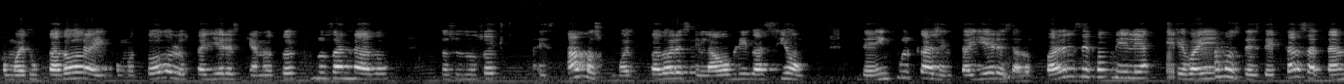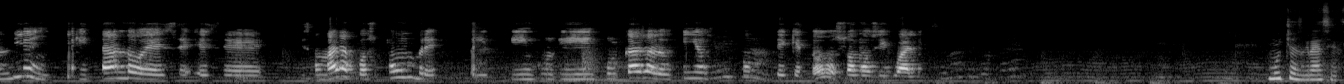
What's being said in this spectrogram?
como, educadora y como todos los talleres que a nosotros nos han dado, entonces nosotros estamos como educadores en la obligación de inculcar en talleres a los padres de familia que vayamos desde casa también quitando ese, ese, esa mala costumbre y, inculcar a los niños de que todos somos iguales. Muchas gracias.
